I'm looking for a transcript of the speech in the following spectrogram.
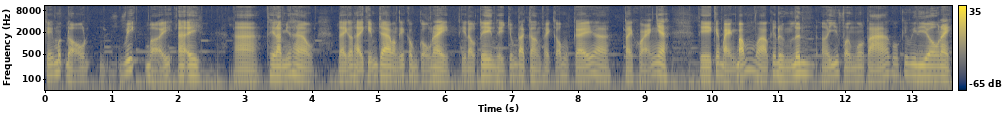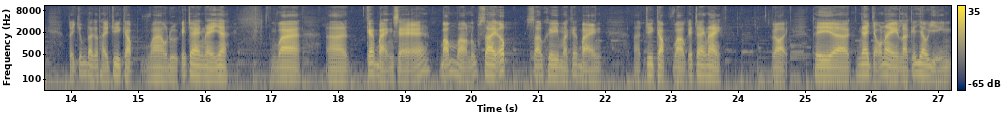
cái mức độ viết bởi AI à thì làm như thế nào? Để có thể kiểm tra bằng cái công cụ này thì đầu tiên thì chúng ta cần phải có một cái à, tài khoản nha. Thì các bạn bấm vào cái đường link ở dưới phần mô tả của cái video này để chúng ta có thể truy cập vào được cái trang này nha. Và à, các bạn sẽ bấm vào nút sign up sau khi mà các bạn à, truy cập vào cái trang này. Rồi thì à, ngay chỗ này là cái giao diện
